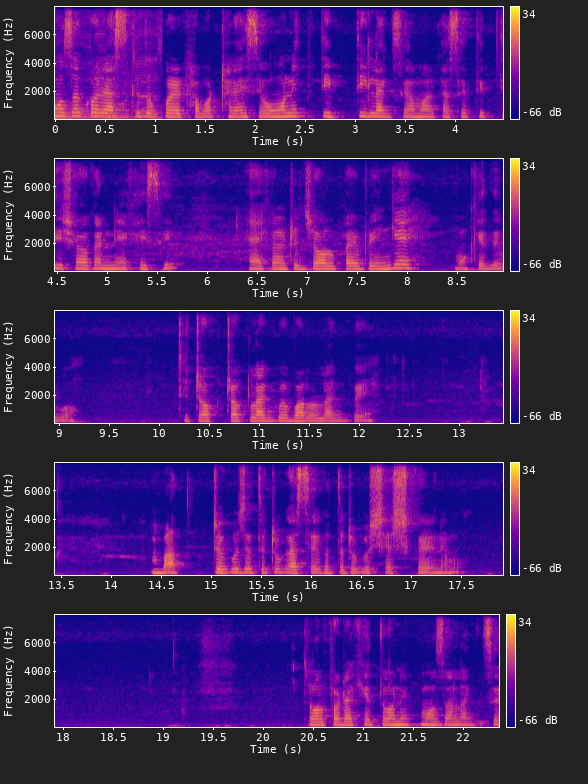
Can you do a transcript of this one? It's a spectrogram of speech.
মজা করে আজকে দুপুরের খাবারটা খাইছি, অনেক তৃপ্তি লাগছে আমার কাছে। তৃপ্তি সহকার নিয়ে খাইছি। এখন একটু জলপাই ভেঙে মুখে দেব। একটু টক টক লাগবে, ভালো লাগবে। বাতটুকু যতটুকু আছে ততটুকু শেষ করে নেব। জলপাটা খেতে অনেক মজা লাগছে।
